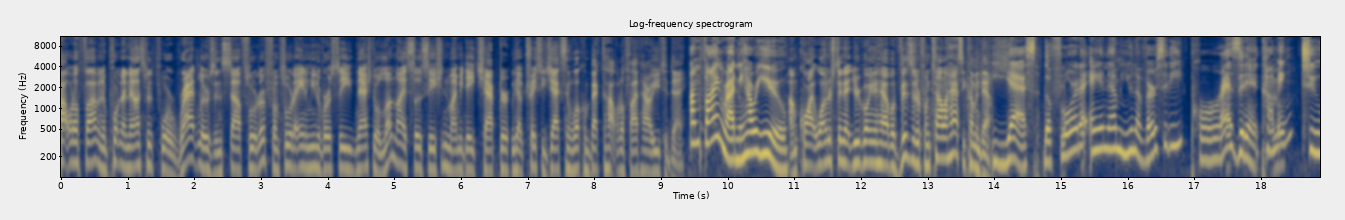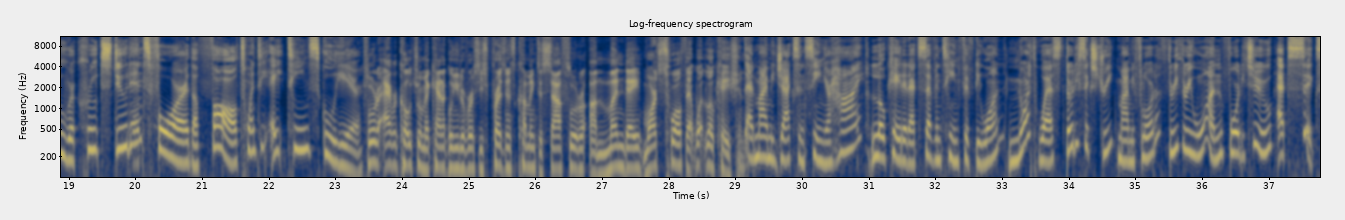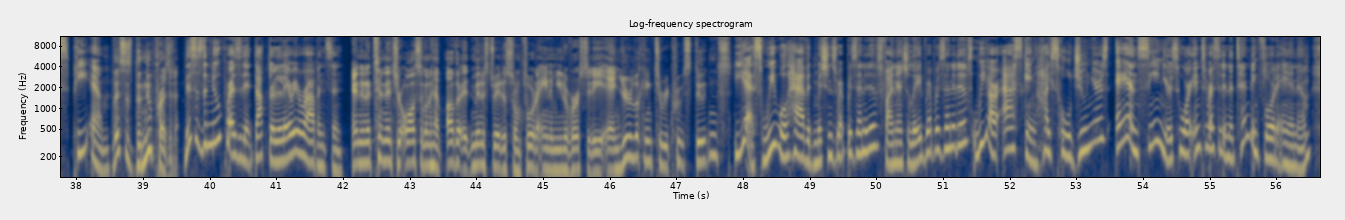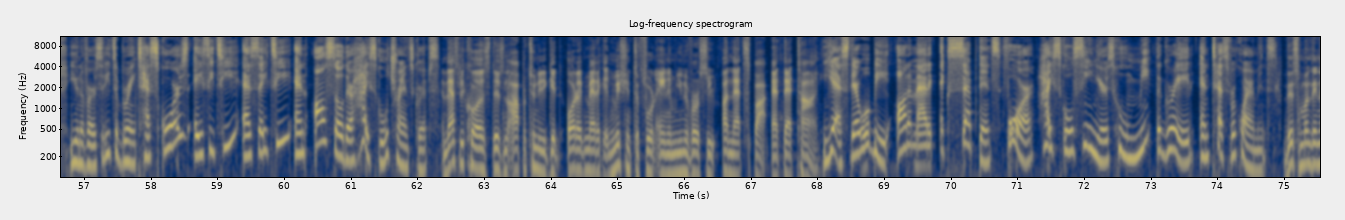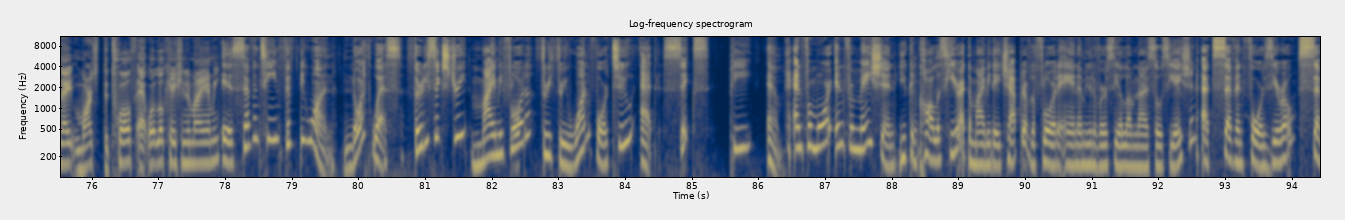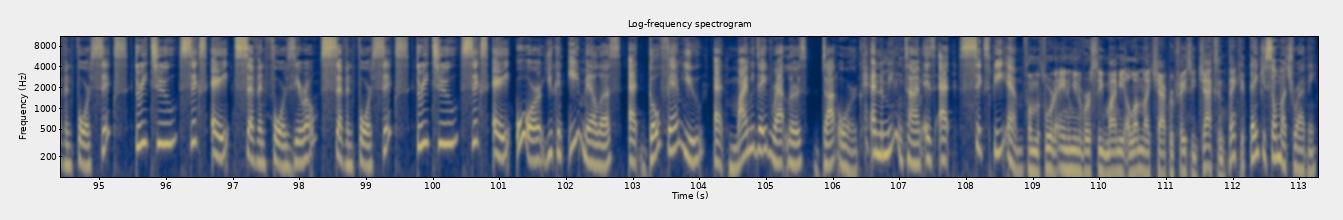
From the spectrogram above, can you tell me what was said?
Hot 105, an important announcement for Rattlers in South Florida from Florida A&M University National Alumni Association, Miami-Dade chapter. We have Tracy Jackson. Welcome back to Hot 105. How are you today? I'm fine, Rodney. How are you? I'm quite well. I understand that you're going to have a visitor from Tallahassee coming down. Yes, the Florida A&M University president coming to recruit students for the fall 2018 school year. Florida Agricultural Mechanical University's president's coming to South Florida on Monday, March 12th at what location? At Miami Jackson Senior High, located at 1751 Northwest 36th Street, Miami, Florida 33142 at 6 p.m. This is the new president. This is the new president, Dr. Larry Robinson. And in attendance, you're also going to have other administrators from Florida A&M University, and you're looking to recruit students? Yes, we will have admissions representatives, financial aid representatives. We are asking high school juniors and seniors who are interested in attending Florida A&M University to bring test scores, ACT, SAT, and also their high school transcripts. And that's because there's an opportunity to get automatic admission to Florida A&M University on that spot at that time. Yes, there will be automatic acceptance for high school seniors who meet the grade and test requirements. This Monday night, March the 12th, at what location in Miami? Is 1751 Northwest 36th Street, Miami, Florida 33142 at 6 p.m. And for more information, you can call us here at the Miami-Dade chapter of the Florida A&M University Alumni Association at 740-746-3268, 740-746-3268, or you can email us at gofamu at miamidaderattlers.org. And the meeting time is at 6 p.m. From the Florida A&M University Miami Alumni Chapter, Tracy Jackson. Thank you. Thank you so much, Rodney.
